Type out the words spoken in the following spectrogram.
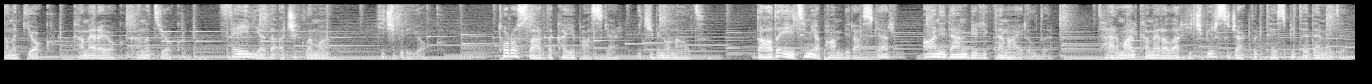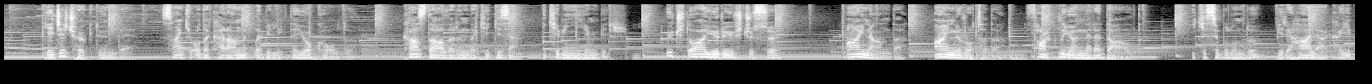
Tanık yok, kamera yok, kanıt yok. Fail ya da açıklama hiçbiri yok. Toroslar'da kayıp asker 2016. Dağda eğitim yapan bir asker aniden birlikten ayrıldı. Termal kameralar hiçbir sıcaklık tespit edemedi. Gece çöktüğünde sanki o da karanlıkla birlikte yok oldu. Kaz Dağları'ndaki Gizem 2021. Üç doğa yürüyüşçüsü aynı anda, aynı rotada, farklı yönlere dağıldı. İkisi bulundu, biri hala kayıp,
